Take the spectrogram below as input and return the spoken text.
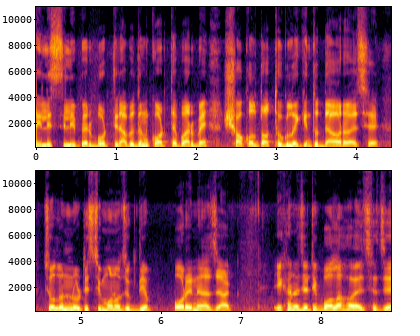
রিলিজ স্লিপের ভর্তির আবেদন করতে পারবে, সকল তথ্যগুলোই কিন্তু দেওয়া রয়েছে। চলুন নোটিশটি মনোযোগ দিয়ে পড়ে নেওয়া যাক। এখানে যেটি বলা হয়েছে যে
